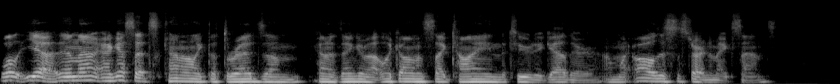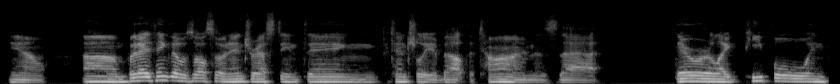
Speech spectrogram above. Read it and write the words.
Well, yeah, and that, I guess that's kind of like the threads I'm kind of thinking about, like almost like tying the two together. I'm like, oh, this is starting to make sense, you know. Um, but I think that was also an interesting thing potentially about the time is that there were like people in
